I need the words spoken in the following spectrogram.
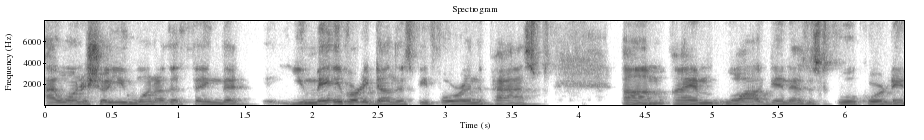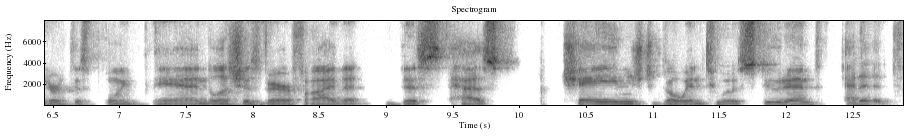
I want to show you one other thing that you may have already done this before in the past. Um, I am logged in as a school coordinator at this point, and let's just verify that this has changed. Go into a student, edit.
